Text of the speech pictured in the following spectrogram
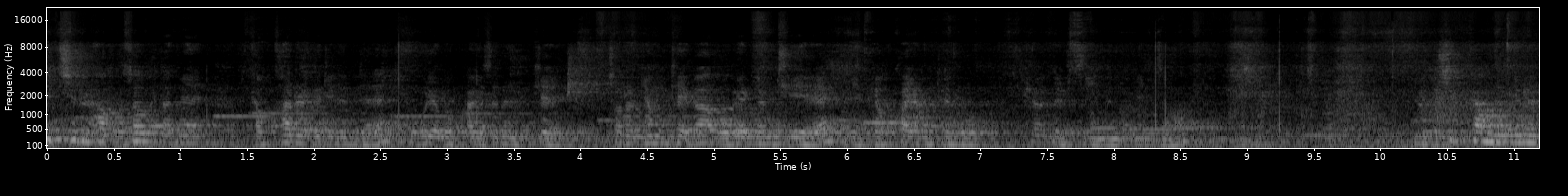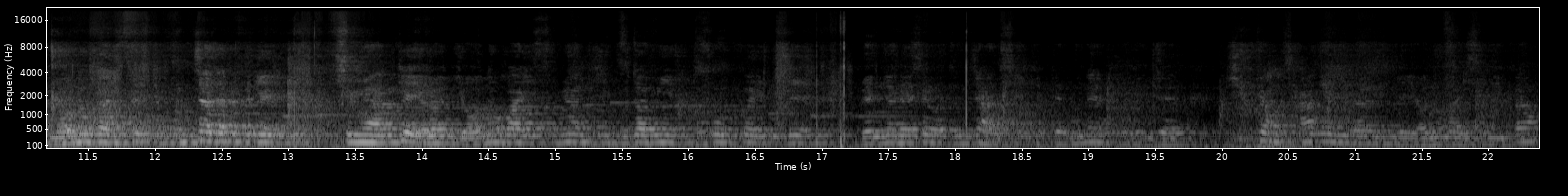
해치를 하고서 그 다음에 벽화를 그리는데 고구려 벽화에서는 이렇게 저런 형태가 500년 뒤에 이 벽화 형태로 표현될 수 있는 거겠죠. 그리고 식당 연호가 있어요. 이제 문자 자료들이 중요한 게 이런 연호가 있으면 이 무덤이 누구 거인지 몇 년에 세워진지 알 수 있기 때문에 우리 이제 식병 4년이라는 게 연호가 있으니까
